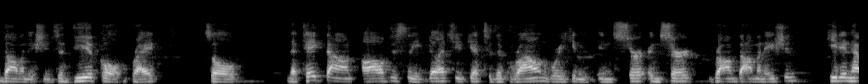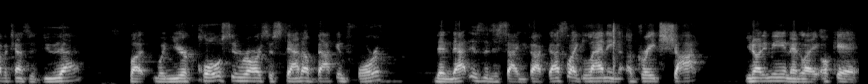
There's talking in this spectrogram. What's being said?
domination. It's a vehicle, right? So the takedown obviously lets you get to the ground where you can insert insert ground domination. He didn't have a chance to do that. But when you're close in regards to stand up back and forth, then that is the deciding factor. That's like landing a great shot. You know what I mean? And like, okay,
